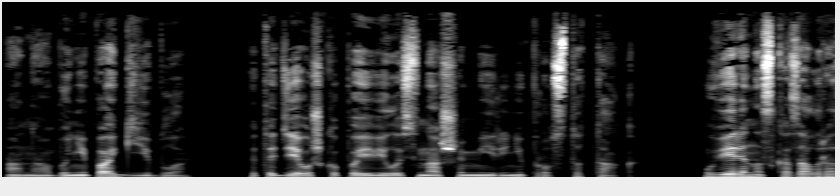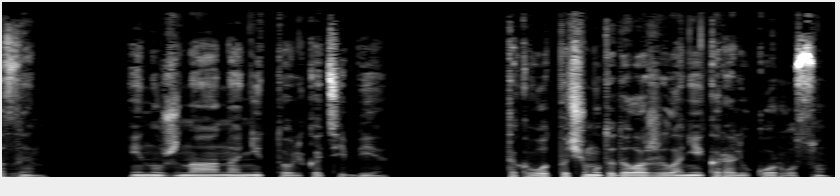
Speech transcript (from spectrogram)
Она бы не погибла. Эта девушка появилась в нашем мире не просто так. Уверенно сказал Розен. И нужна она не только тебе. Так вот почему ты доложил о ней королю Корвусу.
